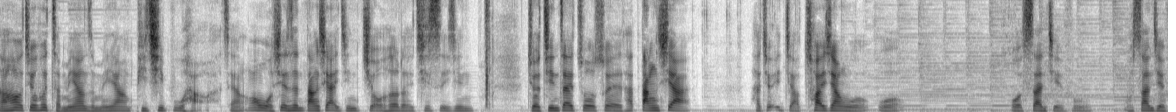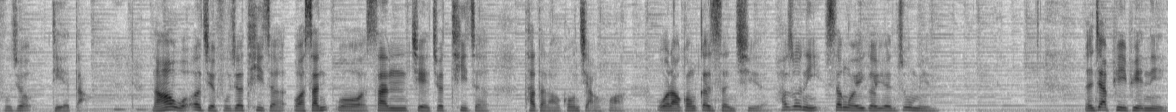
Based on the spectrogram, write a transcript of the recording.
然后就会怎么样怎么样，脾气不好啊这样。哦，我先生当下已经酒喝了，其实已经酒精在作祟了。他当下他就一脚踹向我我我三姐夫，我三姐夫就跌倒，然后我二姐夫就替着我三我三姐就替着她的老公讲话，我老公更生气了，他说你身为一个原住民，人家批评你。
